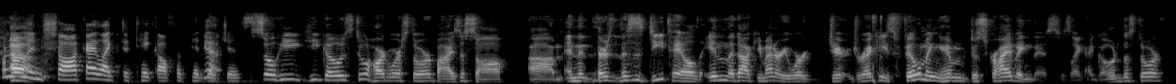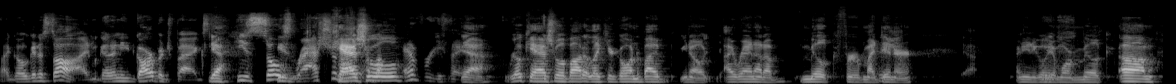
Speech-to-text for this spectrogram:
When Uh, I'm in shock, I like to take off Yeah. appendages. so he he goes to a hardware store, buys a saw, um, and then there's this is detailed in the documentary where Jarecki's filming him describing this. He's like, I go to the store, I go get a saw, I'm gonna need garbage bags. Yeah. he's so He's rational, casual. about everything. yeah real casual about it. Like you're going to buy. You know, I ran out of milk for my dinner. Yeah. I need to go get more milk. Um,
